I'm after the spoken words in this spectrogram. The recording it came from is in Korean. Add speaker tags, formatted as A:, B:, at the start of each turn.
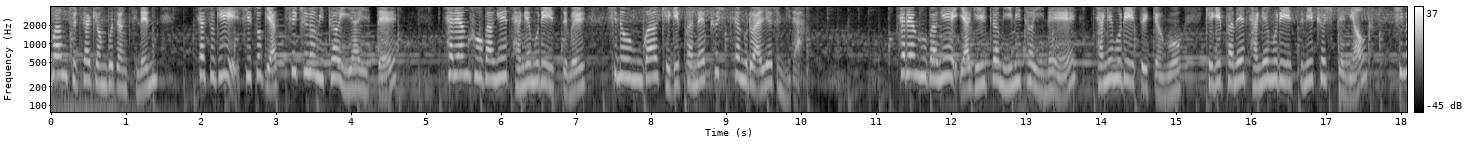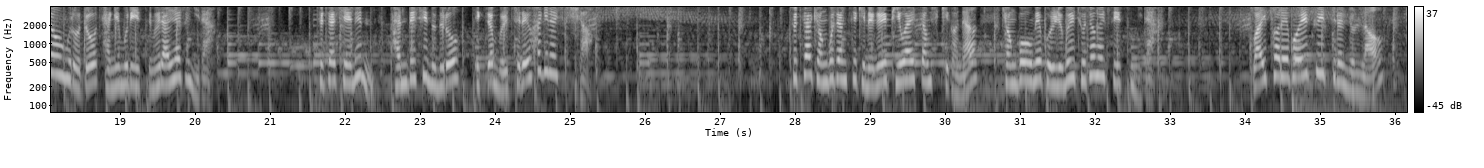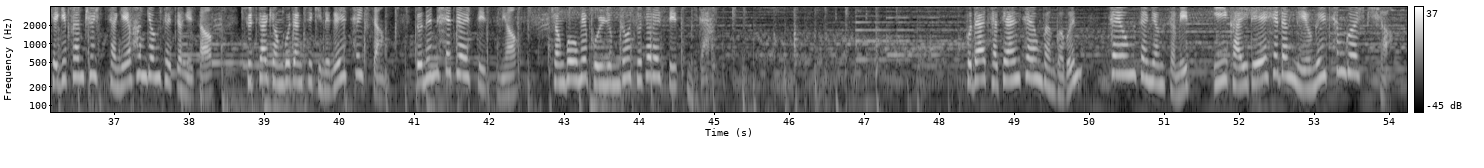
A: 후방 주차 경보 장치는 차속이 시속 약 7km 이하일 때 차량 후방에 장애물이 있음을 신호음과 계기판의 표시창으로 알려줍니다. 차량 후방에 약 1.2m 이내에 장애물이 있을 경우 계기판에 장애물이 있음이 표시되며 신호음으로도 장애물이 있음을 알려줍니다. 주차 시에는 반드시 눈으로 직접 물체를 확인하십시오. 주차 경보장치 기능을 비활성시키거나 경보음의 볼륨을 조정할 수 있습니다. 와이퍼 레버의 스위치를 눌러 계기판 표시창의 환경 설정에서 주차 경보장치 기능을 설정 또는 해제할 수 있으며 경보음의 볼륨도 조절할 수 있습니다. 보다 자세한 사용 방법은 사용 설명서 및 이 가이드의 해당 내용을 참고하십시오.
